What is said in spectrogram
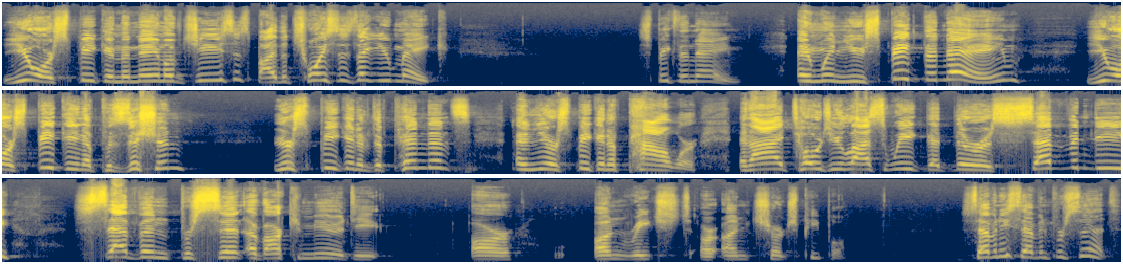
You are speaking the name of Jesus by the choices that you make. Speak the name. And when you speak the name, you are speaking a position, you're speaking of dependence, and you're speaking of power. And I told you last week that there is 77% of our community are unreached or unchurched people. 77%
